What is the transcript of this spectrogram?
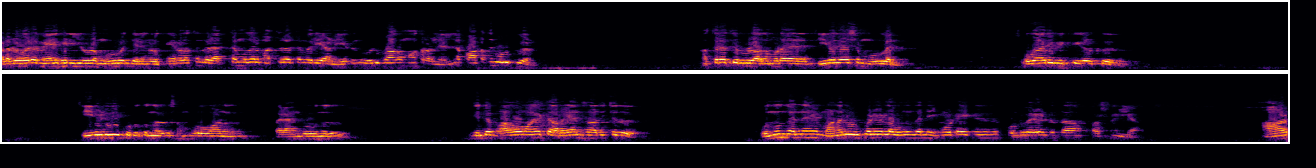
കടലോര മേഖലയിലുള്ള മുഴുവൻ ജനങ്ങളും കേരളത്തിന്റെ അറ്റം മുതൽ മറ്റൊരറ്റം വരെയാണ്. ഏതെങ്കിലും ഒരു ഭാഗം മാത്രമല്ല എല്ലാ പാട്ടത്തിന് കൊടുക്കുകയാണ് അത്തരത്തിലുള്ള നമ്മുടെ തീരദേശം മുഴുവൻ സ്വകാര്യ വ്യക്തികൾക്ക് തീരെഴുതി കൊടുക്കുന്ന ഒരു സംഭവമാണ് വരാൻ പോകുന്നത്. ഇതിന്റെ ഭാഗമായിട്ട് അറിയാൻ സാധിച്ചത് ഒന്നും തന്നെ മണൽ ഉൾപ്പെടെയുള്ള ഒന്നും തന്നെ ഇങ്ങോട്ടേക്ക് കൊണ്ടുവരേണ്ടുന്ന പ്രശ്നമില്ല. ആഴ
